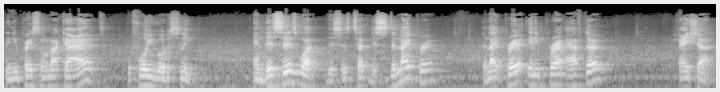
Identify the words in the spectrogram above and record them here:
then you pray some rak'at before you go to sleep. And this is what? This is, te- this is the night prayer. The night prayer, any prayer after Isha,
